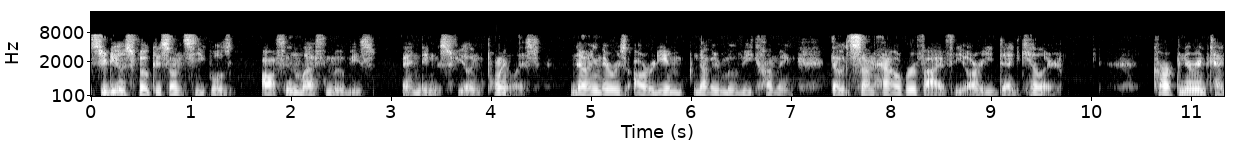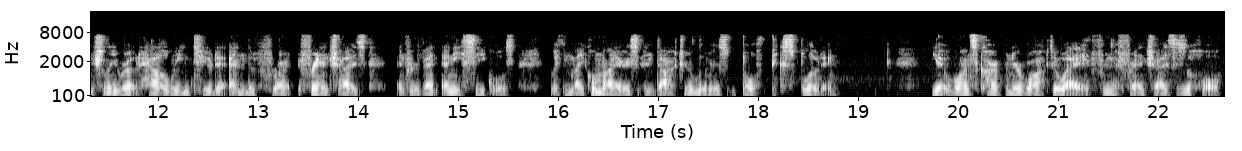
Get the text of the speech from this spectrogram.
Studios' focus on sequels often left movies endings feeling pointless, knowing there was already another movie coming that would somehow revive the already dead killer. Carpenter intentionally wrote Halloween 2 to end the fr- franchise and prevent any sequels, with Michael Myers and Dr. Loomis both exploding. Yet once Carpenter walked away from the franchise as a whole,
